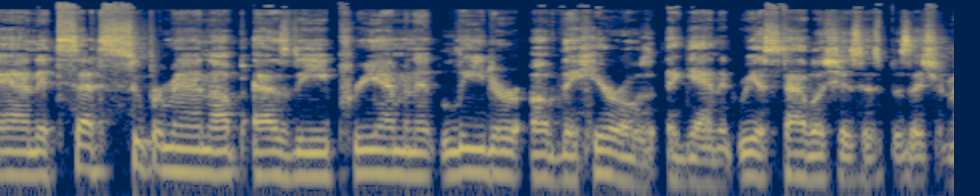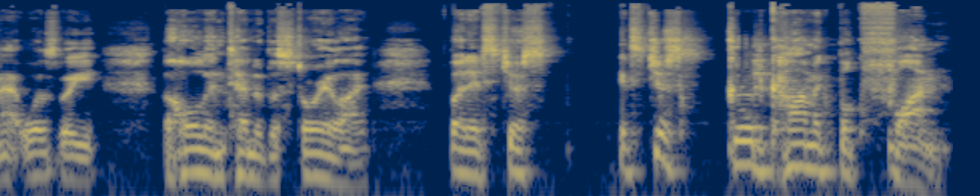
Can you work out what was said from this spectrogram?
and it sets Superman up as the preeminent leader of the heroes again. It reestablishes his position. That was the the whole intent of the storyline. But it's just it's just good comic book fun.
